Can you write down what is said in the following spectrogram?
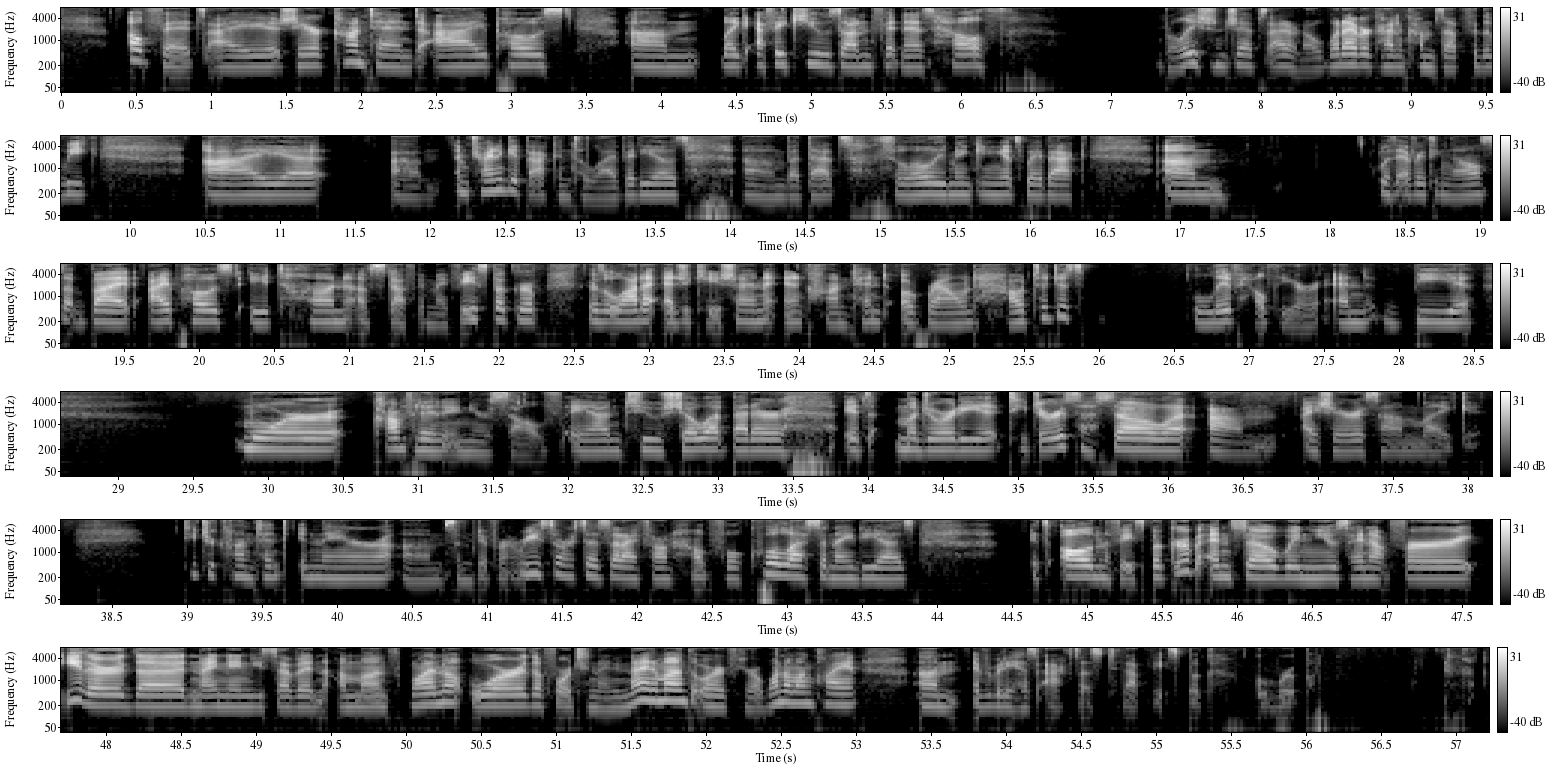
outfits, I share content, I post um, like FAQs on fitness, health, relationships, I don't know, whatever kind of comes up for the week. I. Uh, um, I'm trying to get back into live videos, um, but that's slowly making its way back um, with everything else. But I post a ton of stuff in my Facebook group. There's a lot of education and content around how to just live healthier and be more confident in yourself and to show up better. It's majority teachers. So um, I share some like teacher content in there, um, some different resources that I found helpful, cool lesson ideas. It's all in the Facebook group. And so when you sign up for either the $9.97 a month one or the $14.99 a month, or if you're a one on one client, um, everybody has access to that Facebook group.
